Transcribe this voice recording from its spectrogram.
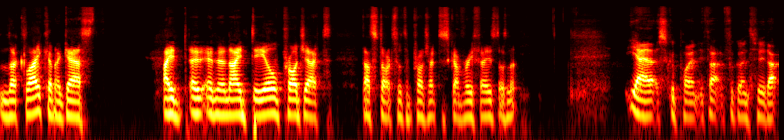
look like? And I guess I in an ideal project that starts with the project discovery phase, doesn't it? Yeah, that's a good point. If that for going through that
